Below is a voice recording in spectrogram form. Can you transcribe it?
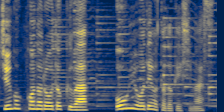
中国語の朗読は応用でお届けします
